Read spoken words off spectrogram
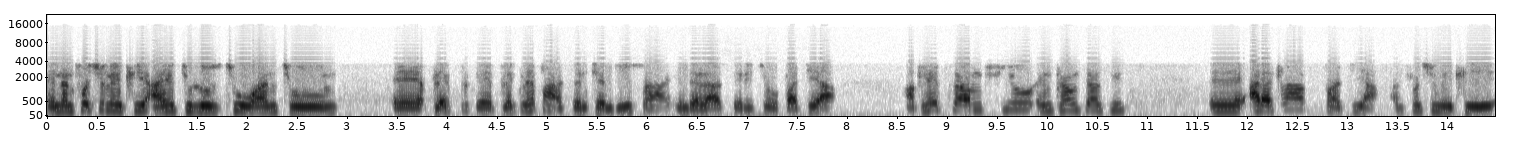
and unfortunately I had to lose 2-1 to uh, Black, uh, Black Leopards and Tembisa in the last 32. But yeah, I've had some few encounters with uh, other clubs, but yeah, unfortunately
